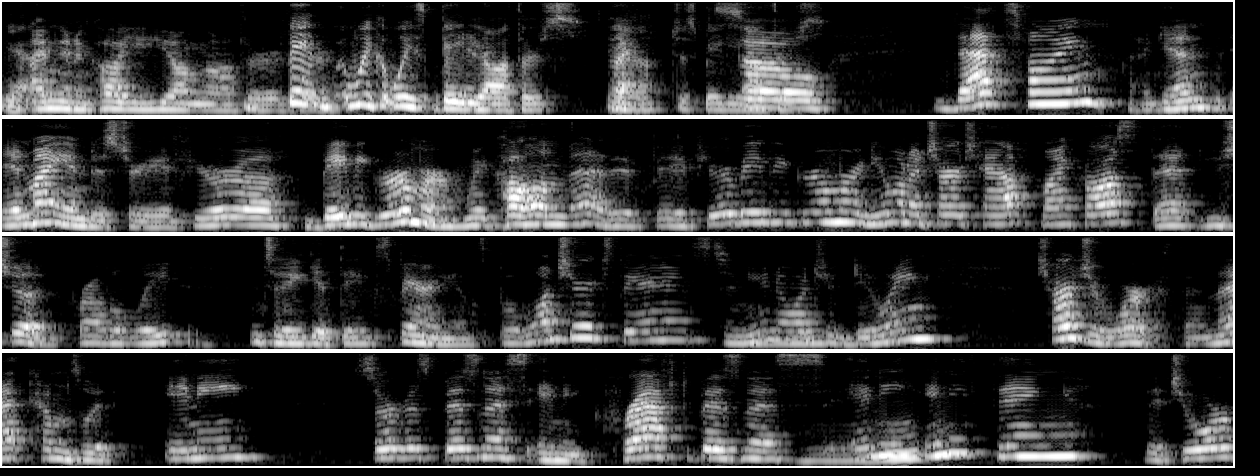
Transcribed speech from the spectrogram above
Yeah. I'm going to call you young author. Ba- we, we baby Yeah. authors. Right. Yeah, just baby so authors. That's fine. Again, in my industry, if you're a baby groomer, we call them that. If, if you're a baby groomer and you want to charge half my cost, that you should probably until you get the experience. But once you're experienced and you know what Mm-hmm. you're doing, charge your worth, and that comes with any service business, any craft business, any Mhm. anything that you're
